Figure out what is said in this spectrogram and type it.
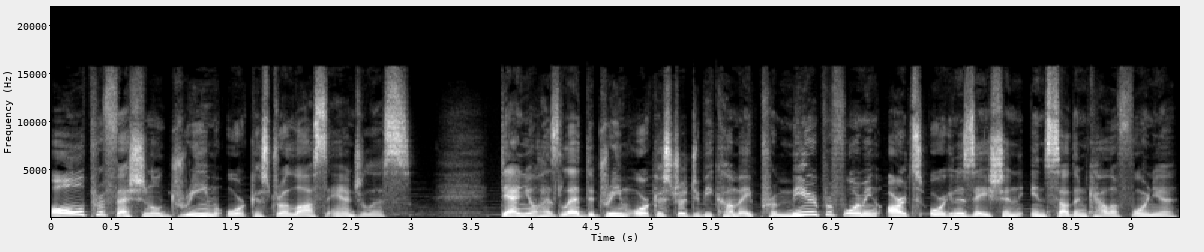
all professional Dream Orchestra Los Angeles. Daniel has led the Dream Orchestra to become a premier performing arts organization in Southern California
